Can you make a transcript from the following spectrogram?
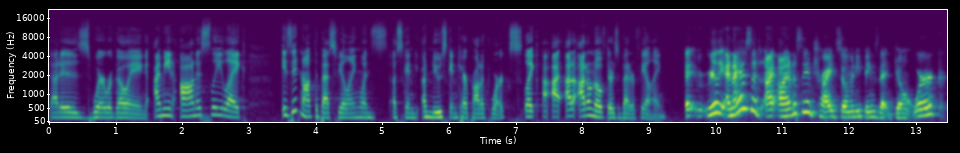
That is where we're going. I mean, honestly, like is it not the best feeling when a skin a new skincare product works? Like I I, I don't know if there's a better feeling. It really, and I have such I honestly have tried so many things that don't work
